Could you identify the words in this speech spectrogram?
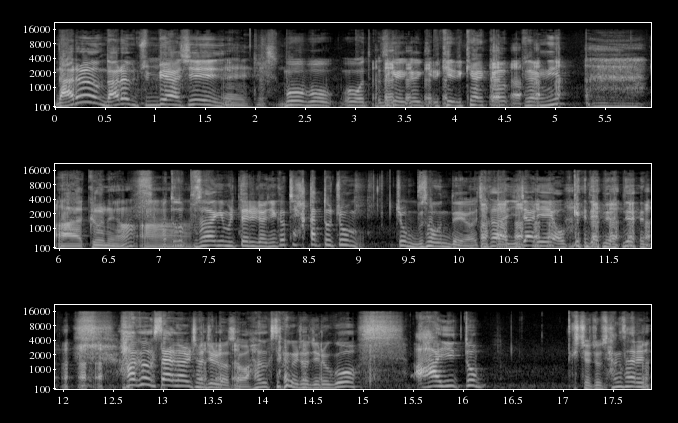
나름 나름 준비하신 네, 그렇습니다. 뭐뭐 뭐, 어떻게 이렇게 이렇게 할까요, 부장님? 아 그러네요. 아, 아, 또 부사장님을 때리려니까 또 약간 또 좀 좀 무서운데요. 제가 이 자리에 없게 되면은 하극상을 저질러서 하극상을 저지르고 아 이 또 그쵸 좀 상사를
